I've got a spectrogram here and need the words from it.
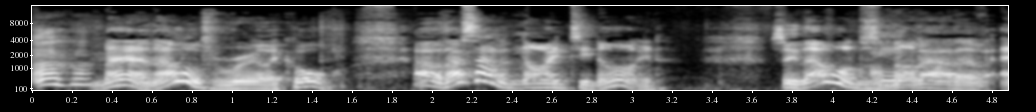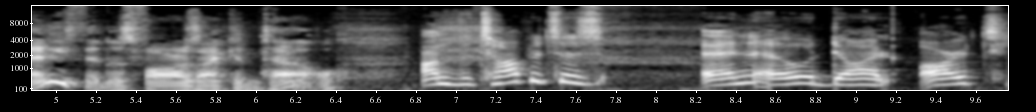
Uh-huh. Man, that looks really cool. Oh, that's out of 99. See, that one's not out of anything as far as I can tell. On the top, it says no.rt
